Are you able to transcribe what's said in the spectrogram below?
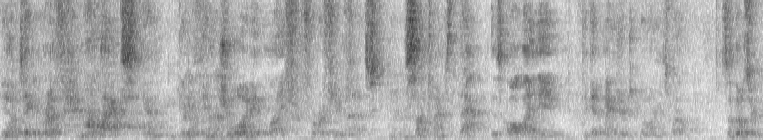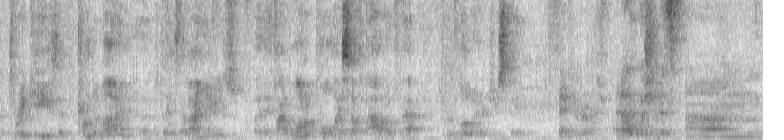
you know, take a breath and relax and, you know, enjoy life for a few minutes. Sometimes that is all I need to get my energy going as well. So those are three keys that come to mind of things that I use if I want to pull myself out of that sort of low energy state. Thank you very much. Another question is, um,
